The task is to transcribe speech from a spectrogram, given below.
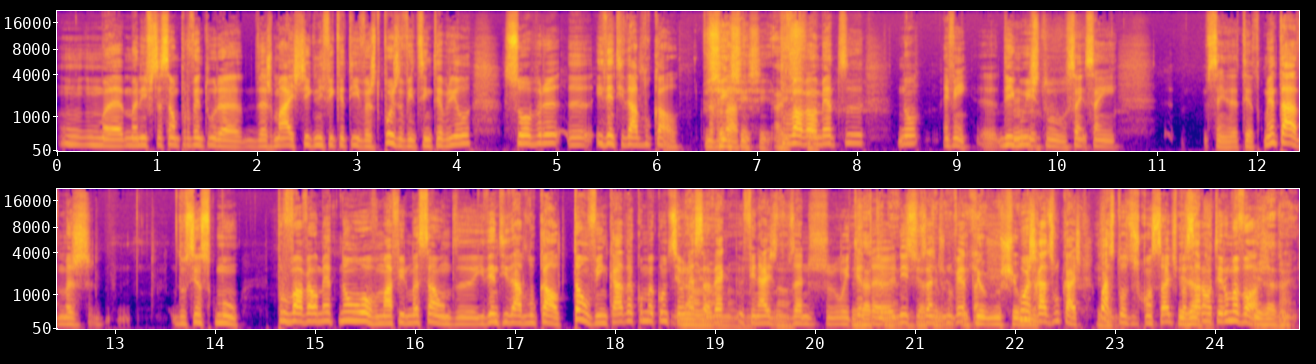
uma manifestação, porventura, das mais significativas depois do 25 de Abril sobre identidade local. Na sim, verdade. sim, sim. Provavelmente não enfim, digo hum. isto sem, sem, sem ter documentado, mas do senso comum, provavelmente não houve uma afirmação de identidade local tão vincada como aconteceu não, nessa década, finais não. dos anos 80, exatamente, início dos anos 90, com as rádios locais. Quase Exatamente. todos os conselhos passaram Exatamente. a ter uma voz. Exatamente.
